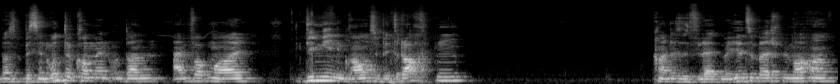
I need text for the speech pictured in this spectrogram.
was ein bisschen runterkommen und dann einfach mal Dinge im Raum zu betrachten. Kann das jetzt vielleicht mal hier zum Beispiel machen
